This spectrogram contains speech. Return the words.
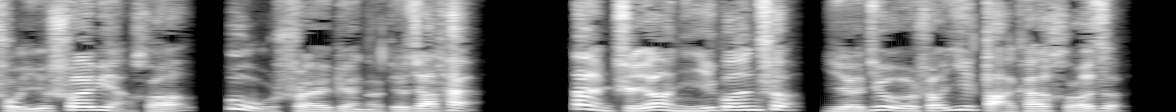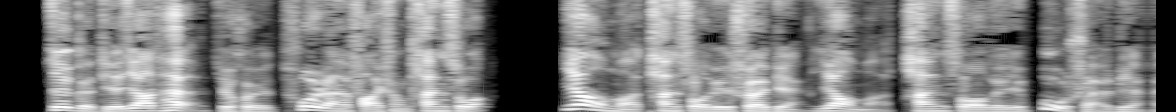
处于衰变和不衰变的叠加态。但只要你一观测，也就是说一打开盒子，这个叠加态就会突然发生坍缩，要么坍缩为衰变，要么坍缩为不衰变。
